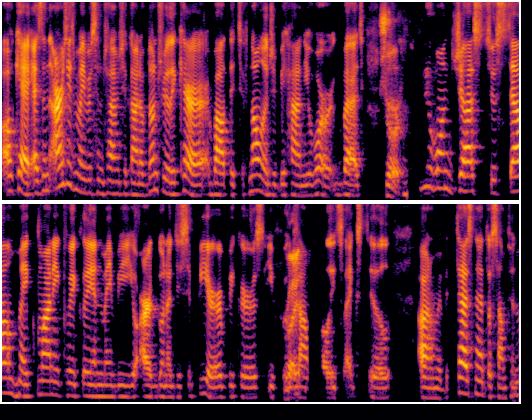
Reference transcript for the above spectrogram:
okay as an artist maybe sometimes you kind of don't really care about the technology behind your work but sure you want just to sell make money quickly and maybe your art gonna disappear because if for right. example it's like still I don't know, maybe testnet or something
